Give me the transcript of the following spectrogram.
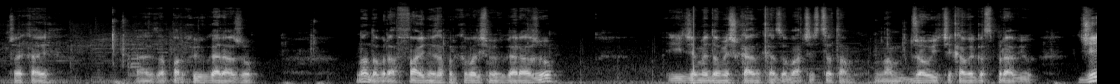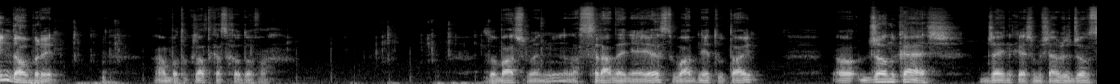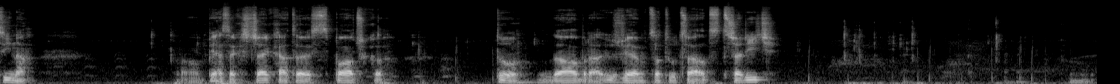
Czekaj. E, Zaparkuj w garażu. No dobra, fajnie, zaparkowaliśmy w garażu. I idziemy do mieszkanka zobaczyć, co tam nam Joey ciekawego sprawił. Dzień dobry. A, bo to klatka schodowa. Zobaczmy. No, Nasrane nie jest, ładnie tutaj. O, John Cash. Jane Cash, myślałem, że John Cena. O, piesek szczeka, to jest spoczko. Tu, dobra, już wiem, co tu trzeba odstrzelić.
